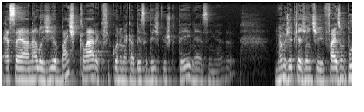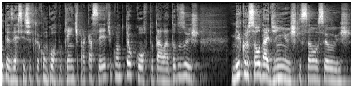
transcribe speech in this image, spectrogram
essa é a analogia mais clara que ficou na minha cabeça desde que eu escutei, né? Assim, é, do mesmo jeito que a gente faz um puta exercício e fica com o corpo quente pra cacete, quando o teu corpo tá lá, todos os micro soldadinhos que são os seus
